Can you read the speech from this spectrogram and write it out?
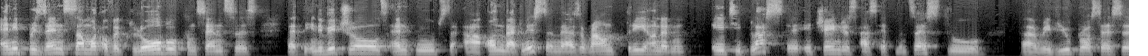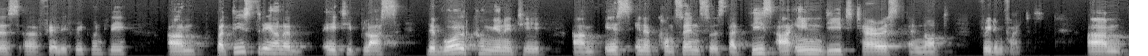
and it presents somewhat of a global consensus that the individuals and groups that are on that list, and there's around 380 plus, uh, it changes, as Edmund says, through uh, review processes uh, fairly frequently. Um, but these 380 plus, the world community um, is in a consensus that these are indeed terrorists and not freedom fighters. Um,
